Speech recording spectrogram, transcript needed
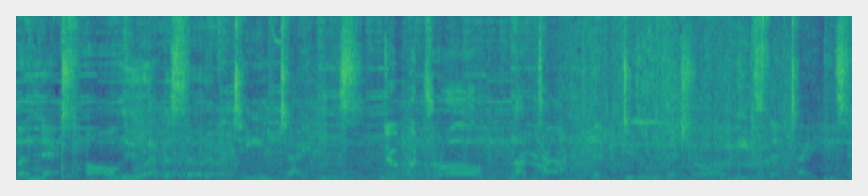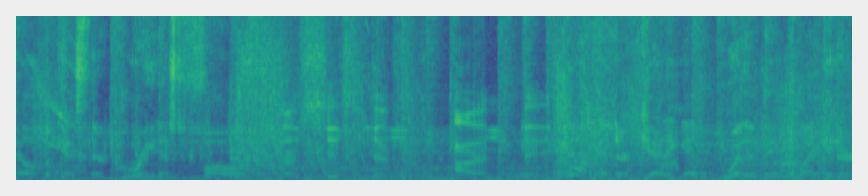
the next all-new episode of Teen Titans. Doom Patrol, attack! The Doom Patrol needs the Titans' help against their greatest foe. Aren't? And they're getting it, whether they like it or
